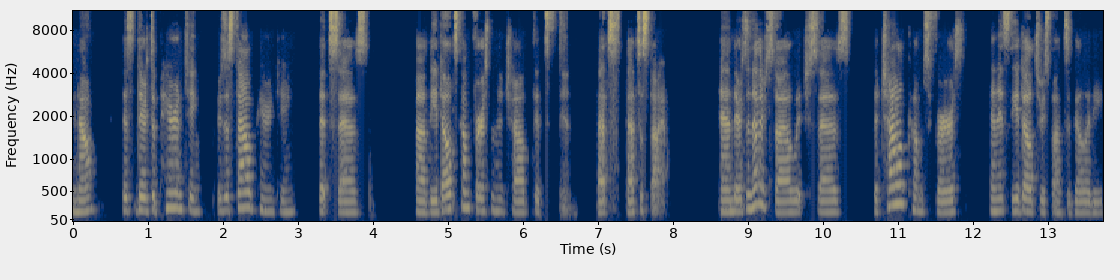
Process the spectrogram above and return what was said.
you know, there's, there's a parenting, there's a style of parenting that says uh, the adults come first and the child fits in. That's that's a style. And there's another style which says the child comes first and it's the adult's responsibility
